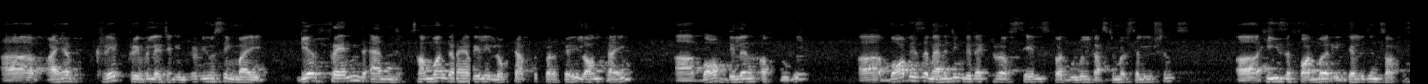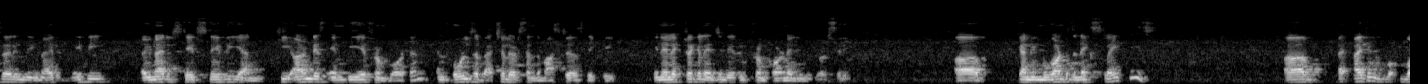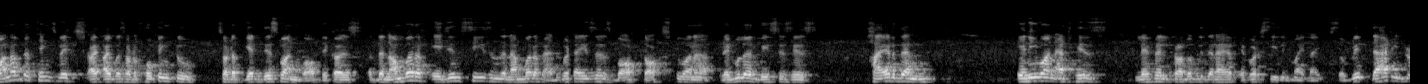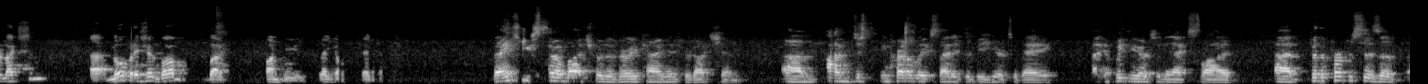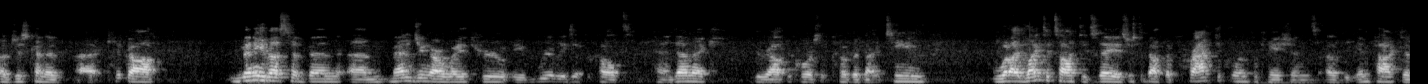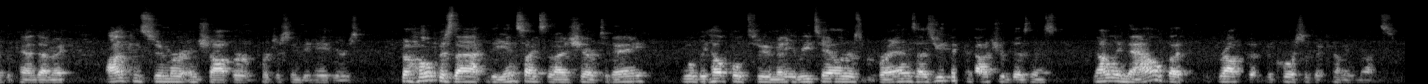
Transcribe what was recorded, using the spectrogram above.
Uh, I have great privilege in introducing my dear friend and someone that I have really looked up to for a very long time, uh, Bob Dillon of Google. Uh, Bob is the managing director of sales for Google Customer Solutions. Uh, he is a former intelligence officer in the United Navy, uh, United States Navy, and he earned his MBA from Wharton and holds a bachelor's and a master's degree in electrical engineering from Cornell University. Uh, can we move on to the next slide, please? Uh, I, I, think one of the things which I, I, was sort of hoping to sort of get this one, Bob, because the number of agencies and the number of advertisers Bob talks to on a regular basis is higher than anyone at his level probably that I have ever seen in my life. So with that introduction, uh, no pressure, Bob, but on to you. Welcome. Welcome. Thank you so much for the very kind introduction. Um, I'm just incredibly excited to be here today. Uh, if we could go to the next slide. Uh, for the purposes of, of just kind of uh, kick off, many of us have been um, managing our way through a really difficult pandemic throughout the course of COVID 19. What I'd like to talk to today is just about the practical implications of the impact of the pandemic on consumer and shopper purchasing behaviors. The hope is that the insights that I share today will be helpful to many retailers or brands as you think about your business, not only now, but throughout the, the course of the coming months.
